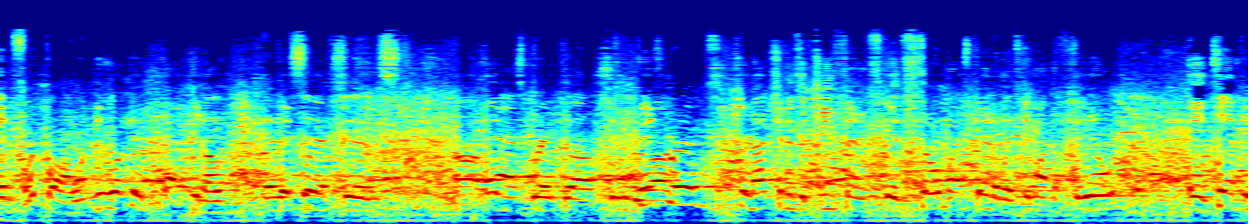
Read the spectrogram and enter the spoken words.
in football. When you look at uh, you know Pittsburgh. Interceptions, uh, pass breakup. Pittsburgh's production as a defense is so much better with him on the field. It can't be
